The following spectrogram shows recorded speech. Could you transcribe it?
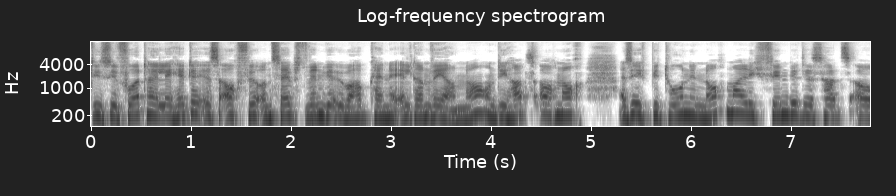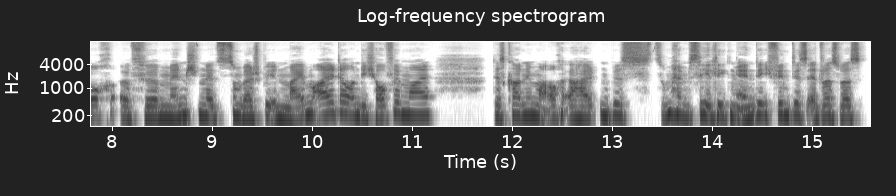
diese Vorteile hätte es auch für uns selbst, wenn wir überhaupt keine Eltern wären. Ne? Und die hat's auch noch, also ich betone nochmal, ich finde, das hat's auch äh, für Menschen jetzt zum Beispiel in meinem Alter und ich hoffe mal, das kann ich mir auch erhalten bis zu meinem seligen Ende. Ich finde das etwas, was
